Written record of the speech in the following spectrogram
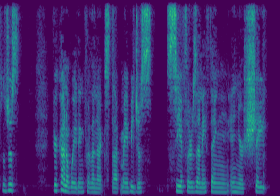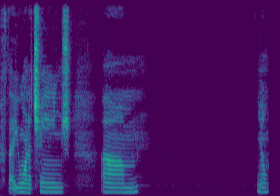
So just, if you're kind of waiting for the next step, maybe just see if there's anything in your shape that you want to change. Um, you know,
